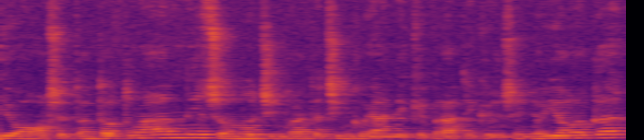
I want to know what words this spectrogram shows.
io ho 78 anni, sono 55 anni che pratico e insegno yoga,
